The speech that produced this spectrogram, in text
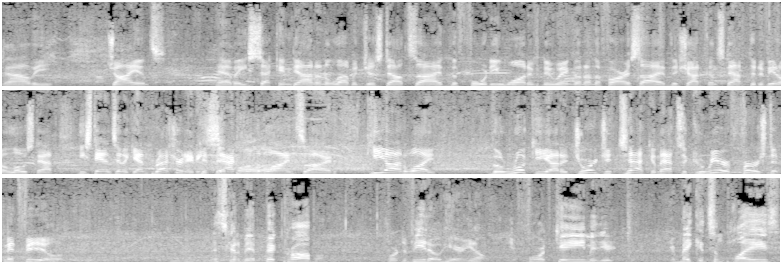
Now the Giants have a second down and 11 just outside the 41 of New England on the far side. The shotgun snap to DeVito, low snap. He stands in again, pressured, and he's sacked from the blind side. Keion White, the rookie out of Georgia Tech, and that's a career first at midfield. It's going to be a big problem for DeVito here. You know, your fourth game, and you're you're making some plays,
